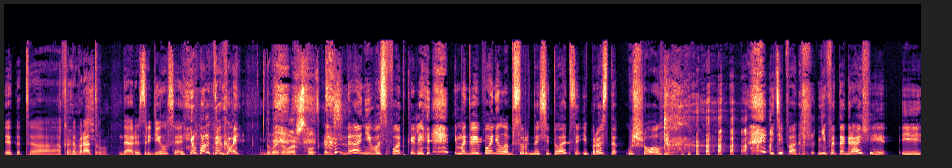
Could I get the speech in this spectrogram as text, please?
этот а, фотоаппарат, да, разрядился, и он такой, Давай на ваш сфоткаемся. да, они его сфоткали, и Матвей понял абсурдность ситуации и просто ушел. И типа, не фотографии, и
